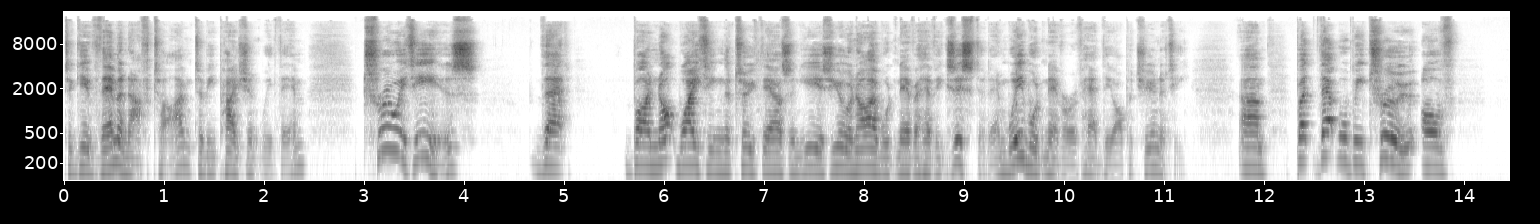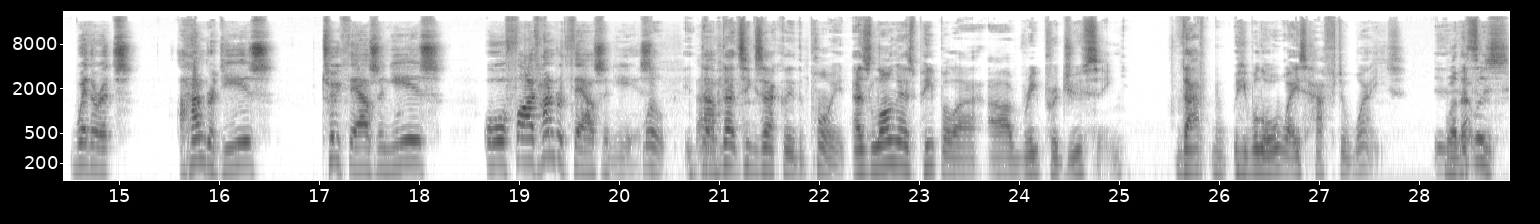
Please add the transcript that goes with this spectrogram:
to give them enough time to be patient with them. True it is that by not waiting the 2,000 years, you and I would never have existed, and we would never have had the opportunity. Um, but that will be true of whether it's 100 years, 2,000 years, or 500,000 years. Well, th- Um, that's exactly the point. As long as people are, are reproducing, that he will always have to wait. Well, that It's- was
